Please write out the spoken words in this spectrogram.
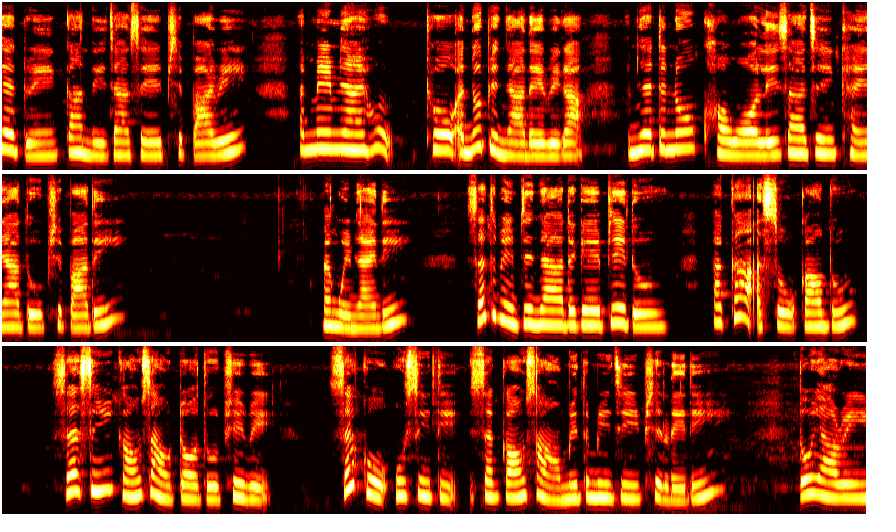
ရက်တွင်ကနေကြဆဲဖြစ်ပါ၍အမေမြိုင်ဟုထိုအမှုပညာသည်တွေကအမျက်တနိုးခေါ်ဝေါ်လေးစားခြင်းခံရသူဖြစ်ပါသည်မငွေမြိုင်သည် ဇက်တပင်ပညာတကယ်ပြည့်သူအကအဆိုကောင်းသူဇက်စည်းကောင်းဆောင်တော်သူဖြစ်၍ဇက်ကိုဦးစီးသည့်ဇက်ကောင်းဆောင်မင်းသမီးကြီးဖြစ်လေသည်တို့ရာတွင်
